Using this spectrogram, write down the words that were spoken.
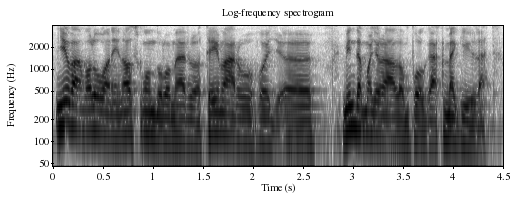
Nyilvánvalóan én azt gondolom erről a témáról, hogy minden magyar állampolgárt megillet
